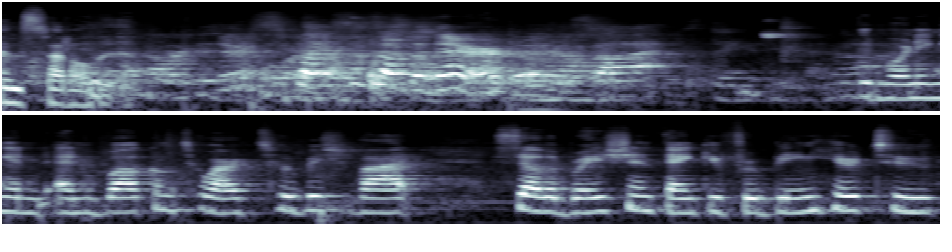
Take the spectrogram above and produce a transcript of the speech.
and settle in. There's places over there. Good morning and, and welcome to our Tu B'Shvat celebration. Thank you for being here to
